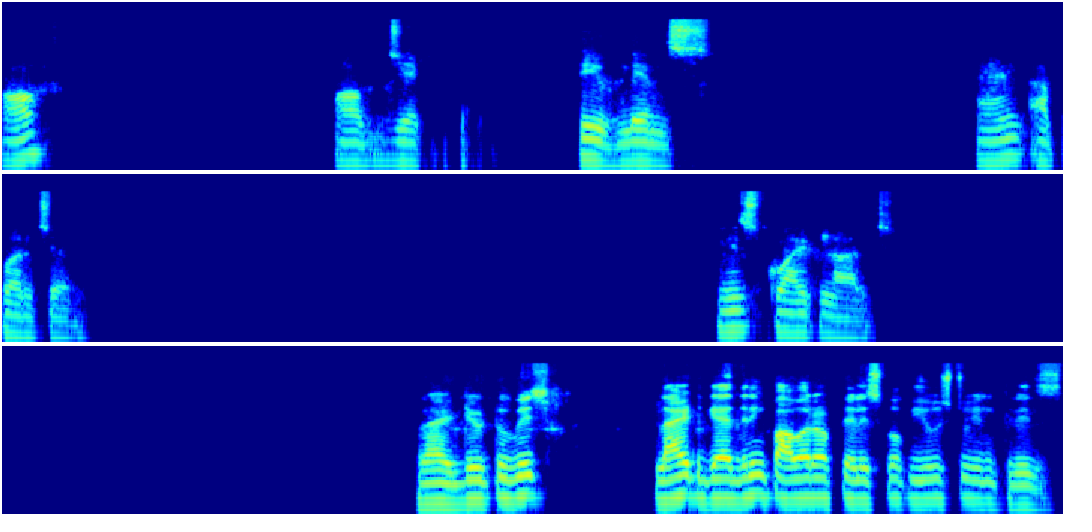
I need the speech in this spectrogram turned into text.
of objective lens and aperture is quite large. Right due to which light gathering power of telescope used to increase.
